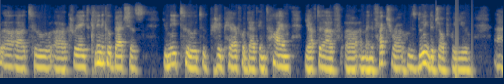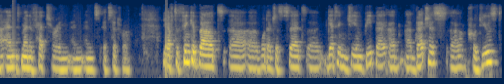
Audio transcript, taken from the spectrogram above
uh, uh, to uh, create clinical batches, you need to to prepare for that in time. You have to have uh, a manufacturer who's doing the job for you, uh, and manufacture and and, and etc. You have to think about what I just said, getting GMP ba batches produced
